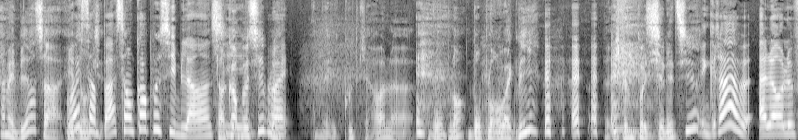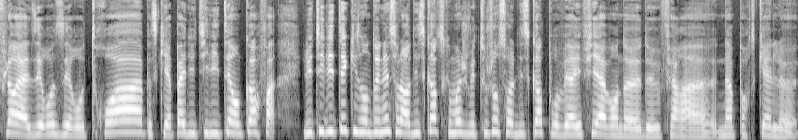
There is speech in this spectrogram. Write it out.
Ah, mais bien ça. Et ouais, donc, sympa. C'est encore possible là. hein, C'est si- encore possible Ouais. Eh ben, écoute, Carole, euh, bon plan, bon plan Wagmi. Je vais me positionner dessus. Grave. Alors le floor est à 0,03 parce qu'il n'y a pas d'utilité encore. Enfin, l'utilité qu'ils ont donnée sur leur Discord, parce que moi je vais toujours sur le Discord pour vérifier avant de, de faire euh, n'importe quel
